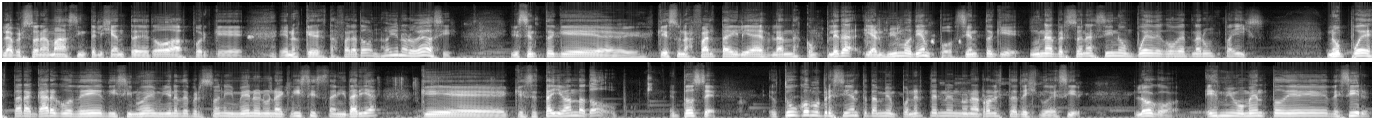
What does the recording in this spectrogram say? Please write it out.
la persona más inteligente de todas porque eh, nos quiere estafar a todos. No, yo no lo veo así. Yo siento que, que, es una falta de habilidades blandas completa y al mismo tiempo siento que una persona así no puede gobernar un país no puede estar a cargo de 19 millones de personas y menos en una crisis sanitaria que, se está llevando a todo. Entonces, tú como presidente también, ponerte en un rol estratégico, decir, loco, es mi momento de decir,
